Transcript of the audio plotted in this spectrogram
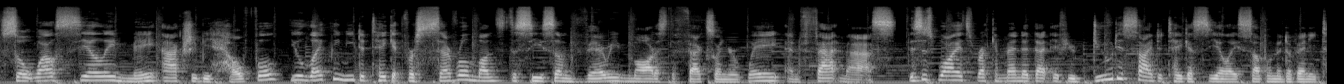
So while CLA may actually be helpful, you'll likely need to take it for several months to see some very modest effects on your weight and fat mass. This is why it's recommended that if you do decide to take a CLA supplement of any type,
